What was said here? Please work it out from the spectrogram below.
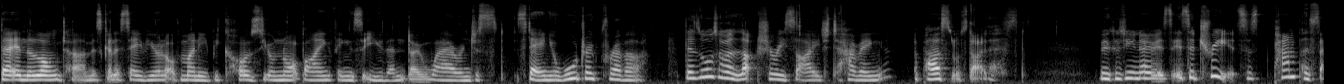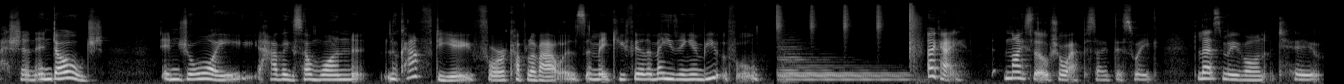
that in the long term is going to save you a lot of money because you're not buying things that you then don't wear and just stay in your wardrobe forever. There's also a luxury side to having a personal stylist because you know it's it's a treat, it's a pamper session, indulge, enjoy having someone look after you for a couple of hours and make you feel amazing and beautiful. Okay, nice little short episode this week. Let's move on to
